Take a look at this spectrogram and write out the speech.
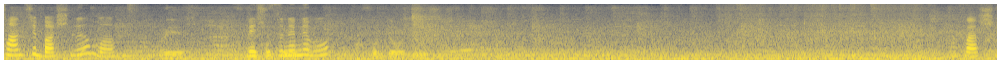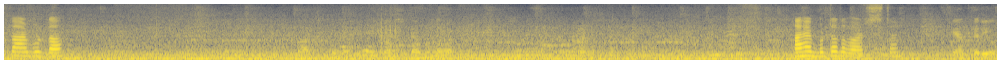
Sadece başlığı mı? Hayır. 500 lira ne bu? Fotoğrafımız. Bak Başlıklar burada. Başka burada hayır, burada da var işte. Fiyatları yok.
